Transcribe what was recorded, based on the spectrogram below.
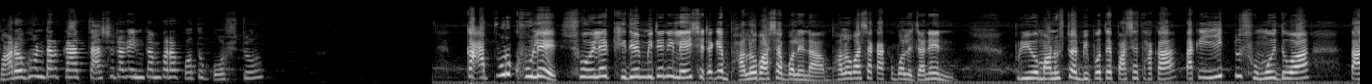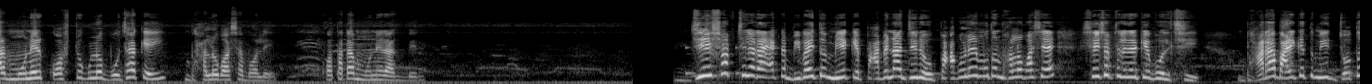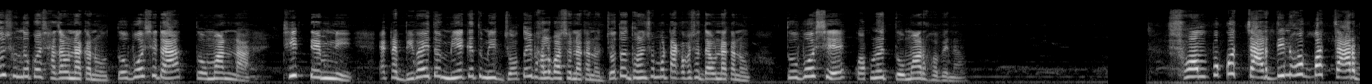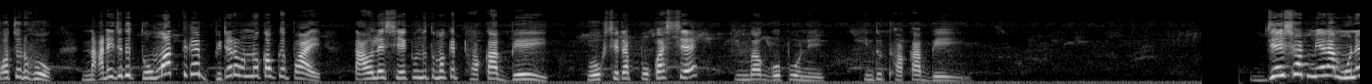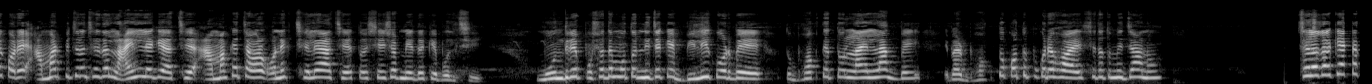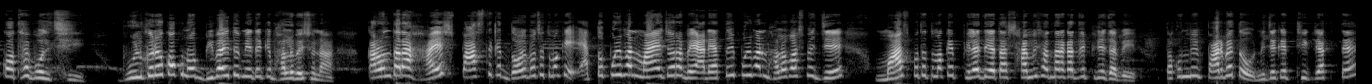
বারো ঘণ্টার কাজ চারশো টাকা ইনকাম করা কত কষ্ট? কাপড় খুলে শৈলের খিদে মিটে নিলেই সেটাকে ভালোবাসা বলে না। ভালোবাসা কাকে বলে জানেন? প্রিয় মানুষটার বিপদে পাশে থাকা, তাকে একটু সময় দেওয়া, তার মনের কষ্টগুলো বোঝাকেই ভালোবাসা বলে। কথাটা মনে রাখবেন। যেসব ছেলেরা একটা বিবাহিত মেয়েকে পাবে না জেনেও পাগলের মতন ভালোবাসে সেই সব ছেলেদেরকে বলছি, ভাড়া বাড়িকে তুমি যতই সুন্দর করে সাজাও না কেন, তবুও সেটা তোমার না। ঠিক তেমনি একটা বিবাহিত মেয়েকে তুমি যতই ভালোবাসো না কেন, যত ধন সম্পদ টাকা পয়সা দাও না কেন, তবুও সে কখনোই তোমার হবে না। সম্পর্ক চার দিন হোক বা চার বছর হোক, নারী যদি তোমার থেকে বেটার অন্য কাউকে পায়, তাহলে সে কিন্তু তোমাকে ঠকাবেই। হোক সেটা প্রকাশ্যে কিংবা গোপনে, কিন্তু ঠকা ঠকাবেই। যেসব মেয়েরা মনে করে, আমার পিছনে ছেলেদের লাইন লেগে আছে, আমাকে চাওয়ার অনেক ছেলে আছে তো সেই সব মেয়েদেরকে বলছি। মন্দিরে প্রসাদের মতো নিজেকে বিলি করবে, তো ভক্তের তো লাইন লাগবেই। এবার ভক্ত কত পুকুরে হয়, সেটা তুমি জানো। ছেলেদেরকে একটা কথা বলছি ভুল করেও কখনো বিবাহিত মেয়েদেরকে ভালোবেসো না। কারণ তারা হায়েস্ট পাঁচ থেকে দশ বছর তোমাকে এত পরিমাণ মায়ে জড়াবে আর এতই পরিমাণ ভালোবাসবে যে মাঝ পথে তোমাকে ফেলে দিয়ে তার স্বামী সন্তানের কাছে ফিরে যাবে। তখন তুমি পারবে তো নিজেকে ঠিক রাখতে?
